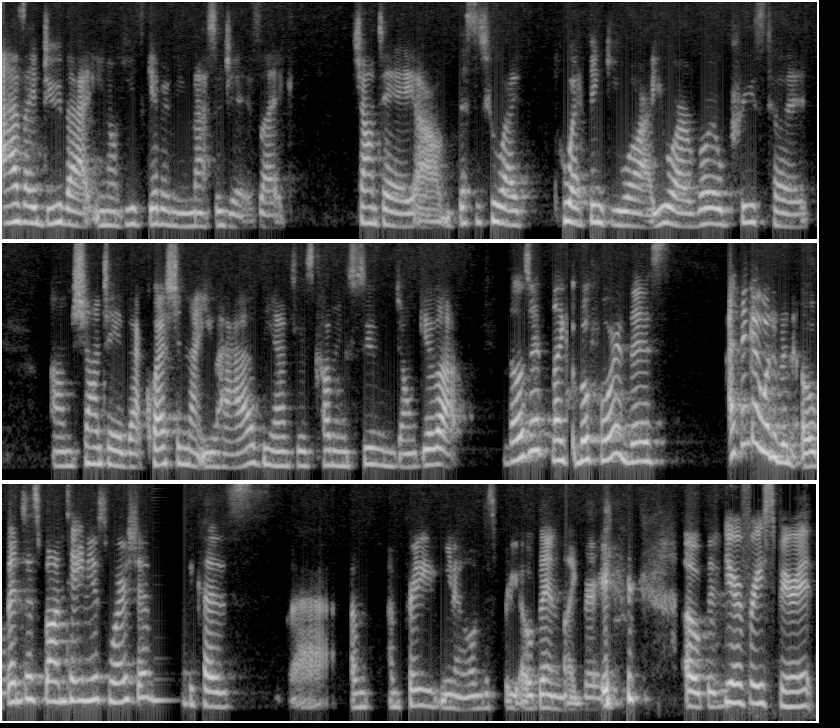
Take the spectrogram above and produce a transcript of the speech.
as I do that, you know, he's giving me messages like, Shante, um, this is who I who I think you are. You are a royal priesthood. Um, Shante, that question that you have, the answer is coming soon. Don't give up. Those are like before this, I think I would have been open to spontaneous worship because uh, I'm I'm pretty, you know, I'm just pretty open, like very open. You're a free spirit.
